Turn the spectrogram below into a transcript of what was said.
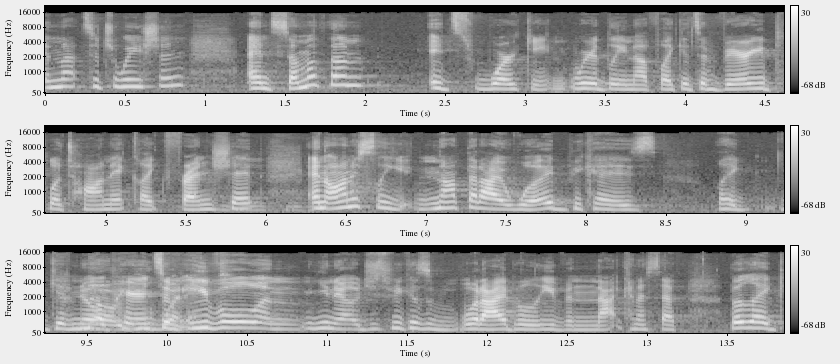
in that situation. And some of them, it's working, weirdly enough. Like, it's a very platonic, like, friendship. Mm-hmm. And honestly, not that I would, because, like, give no, No, appearance of evil and, you know, just because of what I believe and that kind of stuff. But, like,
